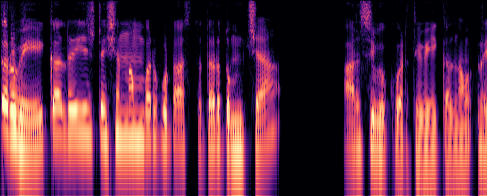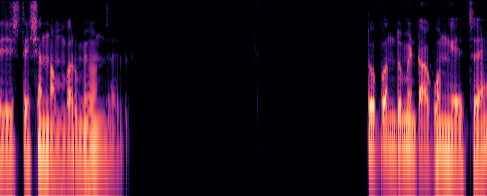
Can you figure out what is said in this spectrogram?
तर व्हेकल रजिस्ट्रेशन नंबर कुठं असतं? तर तुमच्या आर सी बुकवरती व्हेकल रजिस्ट्रेशन नंबर मिळून जाईल. तो पण तुम्ही टाकून घ्यायचा आहे.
